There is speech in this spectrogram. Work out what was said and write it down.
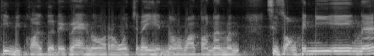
ที่บิตคอยเกิดแรกๆเนาะเราก็จะได้เห็นเนาะว่าตอนนั้นมัน 12 เพนนีเองนะ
